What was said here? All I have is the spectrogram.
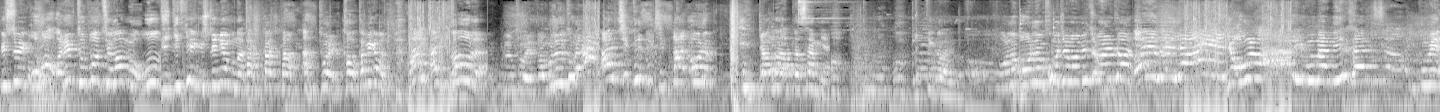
Üstüme... Oha alev topu atıyor lan bu. O gitgide güçleniyor bunlar. Kaç kaç tamam. Ah, tuvalet. Kal kapıyı kapat. Ay, ay kal orada. Burada tuvalet var. Burada tuvalet. Ay, çıktı. Çıktı lan oğlum. Camdan atlasam ya. Ah gitti lan? Oh gitti galiba. Orada orada kocaman bir tuvalet var. Hayır be ya. Hayır. Ya oğlum. Ay bunlar bir. Ay, Bu bir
